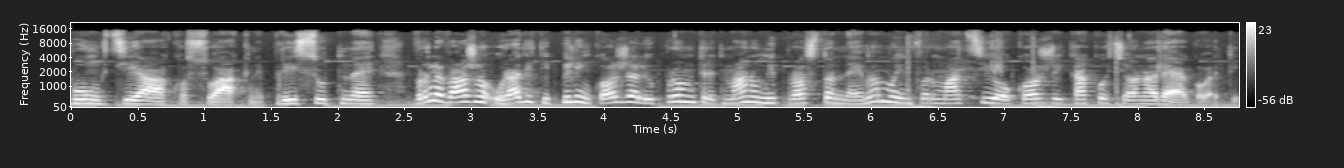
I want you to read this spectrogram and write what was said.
punkcija ako su akne prisutne. Vrlo je važno uraditi peeling kože, ali u prvom tretmanu mi prosto nemamo informaciju o koži kako će ona reagovati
